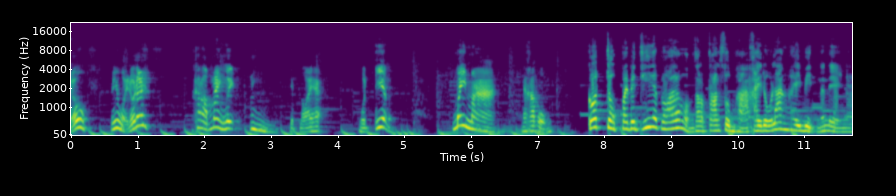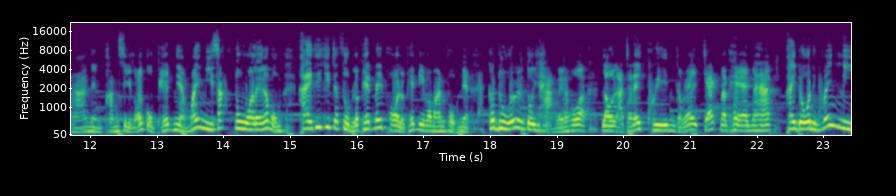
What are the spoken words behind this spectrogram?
แล้วไม่ไหวแล้วนะข้ามแม่งเลยอืมเรียบร้อยฮะหมดเกลี้ยง ไม่มานะครับผม ก็จบไปเป็นที่เรียบร้อยแล้วผมสำหรับการสุ่มหาไคโดล่างไฮบิดนั่นเองนะฮะ1,400กว่าเพชรเนี่ยไม่มีสักตัวเลยนะผม ใครที่คิดจะสุ่มแล้วเพชรไม่พอหรือเพชรมีประมาณผมเนี่ยก็ดูไว้เป็นตัวอย่างเลยนะเพราะว่าเราอาจจะได้ควีนกับได้แจ็คมาแทนนะฮะไคโดนี่ไม่มี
